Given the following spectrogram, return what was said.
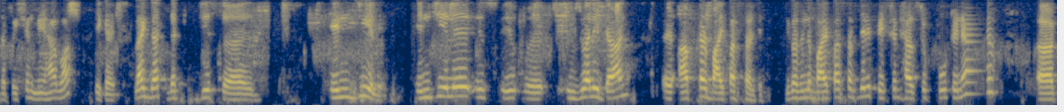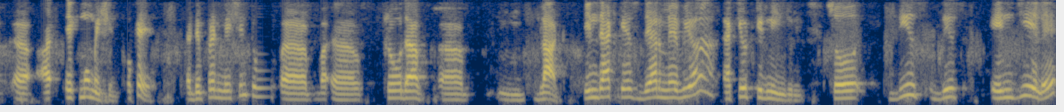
the patient may have a like that that this uh, NGAL NGAL is uh, usually done uh, after bypass surgery. Because in the bypass surgery patient has to put in a uh, uh, uh, ECMO machine okay? A different machine to uh, flow the mm, blood. In that case there may be a acute kidney injury. So this this NGAL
